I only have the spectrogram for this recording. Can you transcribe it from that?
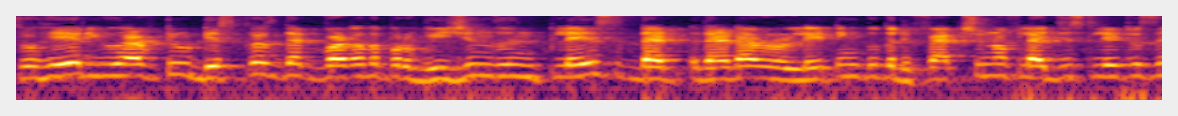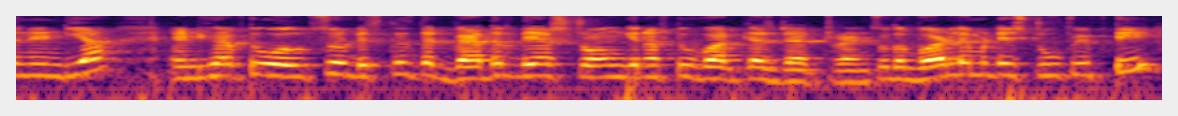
So here you have to discuss that what are the provisions in place that, that are relating to the defection of legislators in India and you have to also discuss that whether they are strong enough to work as deterrent. So the word limit is 250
